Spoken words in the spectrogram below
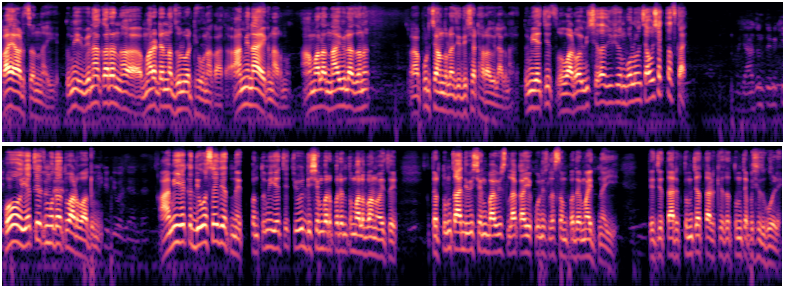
काय अडचण नाही आहे तुम्ही विनाकारण मराठ्यांना झुलवत ठेवू नका आता. आम्ही नाही ऐकणार मग. आम्हाला नावीला जाणं पुढच्या आंदोलनाची दिशा ठरावी लागणार आहे. तुम्ही याचीच वाढवा. विशेष अधिवेशन बोलवण्याची आवश्यकताच काय? म्हणजे हो याचीच मुदत? वाढवा तुम्ही. आम्ही एक दिवसही देत नाहीत पण तुम्ही याचे चोवीस डिसेंबरपर्यंत तुम्हाला बनवायचं आहे तर तुमचं अधिवेशन बावीसला का एकोणीसला संपत आहे माहीत नाही त्याची तारीख तुमच्या तारखेचा तुमच्यापाशीच गोळ आहे.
